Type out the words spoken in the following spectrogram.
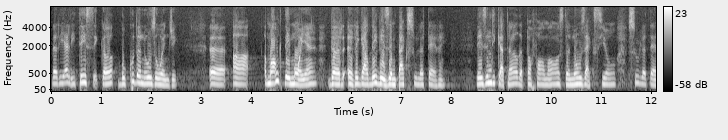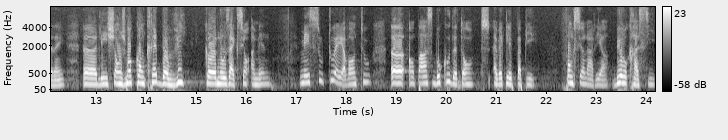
La réalité, c'est que beaucoup de nos ONG euh, manquent des moyens de regarder les impacts sur le terrain les indicateurs de performance de nos actions sur le terrain, euh, les changements concrets de vie que nos actions amènent. Mais surtout et avant tout, euh, on passe beaucoup de temps avec les papiers. Fonctionnariat, bureaucratie,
